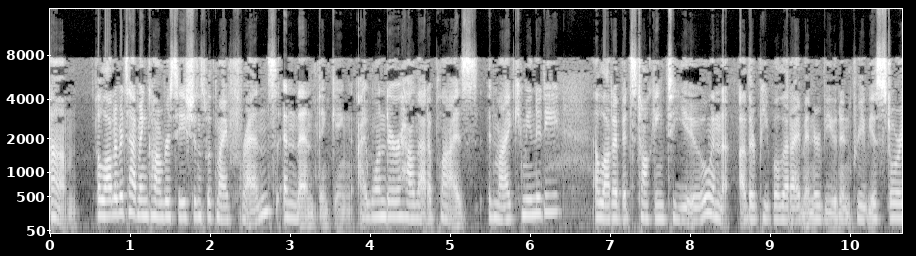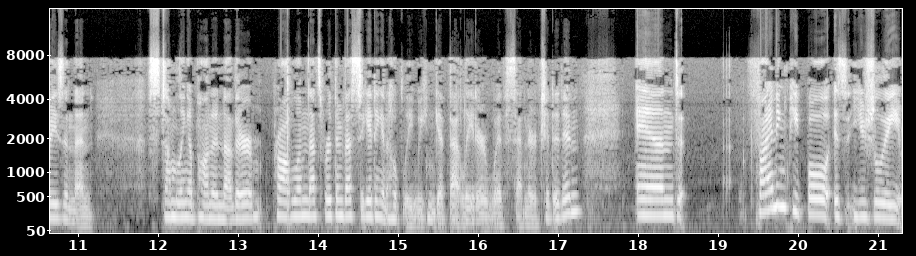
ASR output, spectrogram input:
Um, a lot of it's having conversations with my friends and then thinking, I wonder how that applies in my community. A lot of it's talking to you and other people that I've interviewed in previous stories and then stumbling upon another problem that's worth investigating and hopefully we can get that later with Senator Chittenden. And finding people is usually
